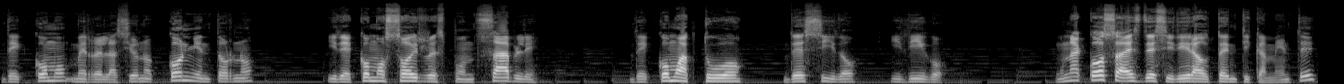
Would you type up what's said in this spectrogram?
de cómo me relaciono con mi entorno y de cómo soy responsable, de cómo actúo, decido y digo. Una cosa es decidir auténticamente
